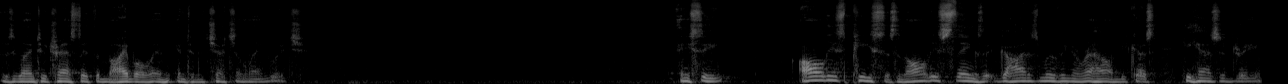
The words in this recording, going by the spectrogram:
who's going to translate the Bible in, into the Chechen language. And you see, all these pieces and all these things that God is moving around because He has a dream.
